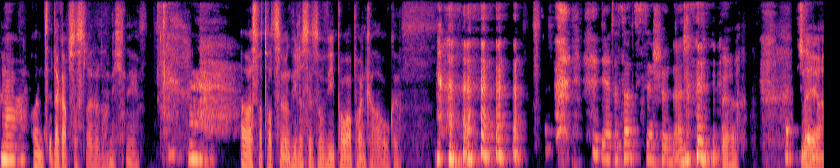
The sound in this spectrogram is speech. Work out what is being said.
Na. Und da gab's das leider noch nicht. Nee. Aber es war trotzdem irgendwie lustig, so wie PowerPoint Karaoke. ja, das hört sich sehr schön an. Ja, Naja.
